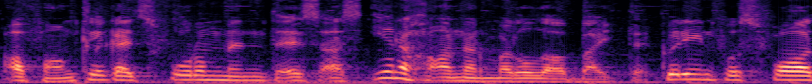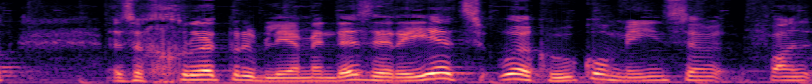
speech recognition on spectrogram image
afhanklikheidsvormend is as enige ander middel daar buite. Kodienfosfaat is 'n groot probleem en dis reeds ook hoekom mense van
